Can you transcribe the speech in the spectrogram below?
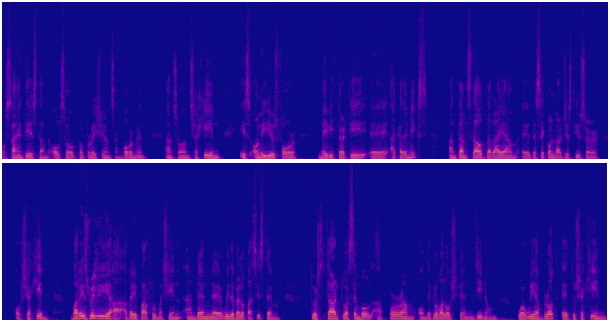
of scientists, and also corporations and government and so on. Shaheen is only used for maybe 30 academics and turns out that I am the second largest user of Shaheen. But it's really a, a very powerful machine. And then uh, we develop a system to start to assemble a program on the global ocean genome where we have brought uh, to Shaheen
